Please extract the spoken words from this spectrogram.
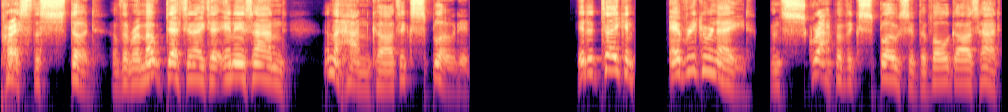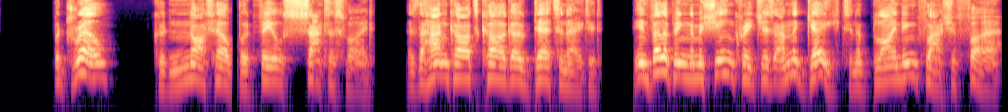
pressed the stud of the remote detonator in his hand, and the handcart exploded. It had taken every grenade and scrap of explosive the Volgars had, but Drell could not help but feel satisfied as the handcart's cargo detonated, enveloping the machine creatures and the gate in a blinding flash of fire.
